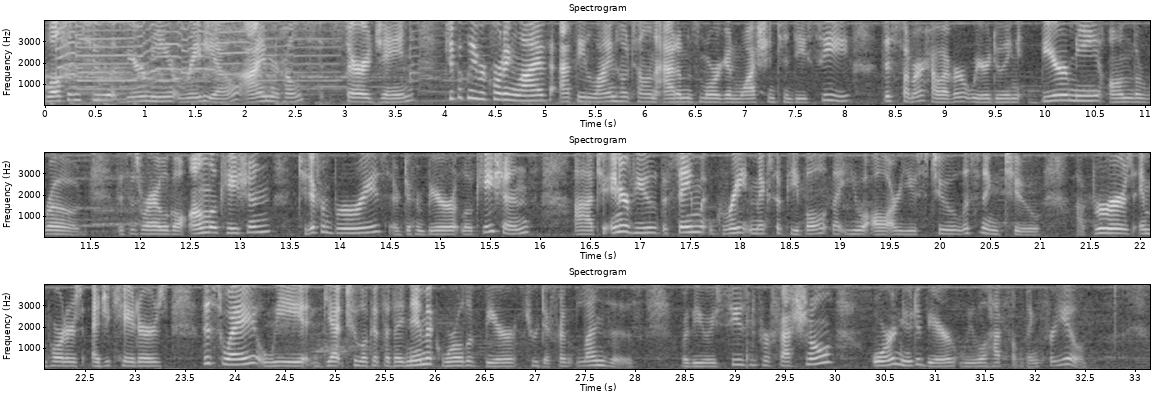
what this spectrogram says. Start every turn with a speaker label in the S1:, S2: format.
S1: Welcome to Beer Me Radio. I'm your host, Sarah Jane, typically recording live at the Line Hotel in Adams Morgan, Washington, D.C. This summer, however, we are doing Beer Me on the Road. This is where I will go on location to different breweries or different beer locations uh, to interview the same great mix of people that you all are used to listening to uh, brewers, importers, educators. This way, we get to look at the dynamic world of beer through different lenses. Whether you're a seasoned professional or new to beer, we will have something for you.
